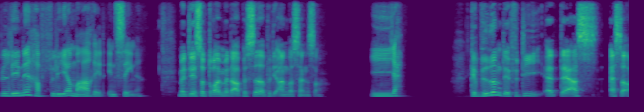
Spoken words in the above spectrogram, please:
Blinde har flere mareridt end seende. Men det er så drømme, der er baseret på de andre sanser. Ja, Kan vide, om det er fordi, at deres, altså,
